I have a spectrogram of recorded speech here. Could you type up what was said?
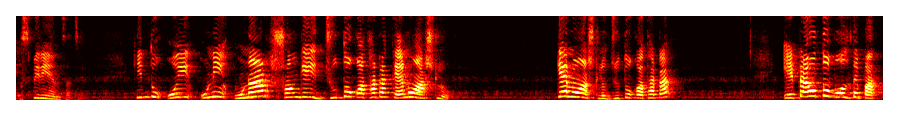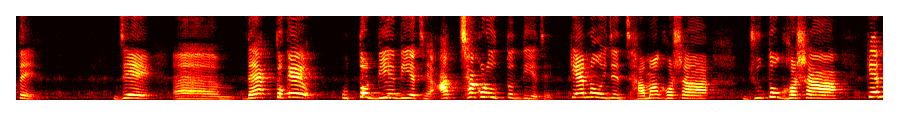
এক্সপিরিয়েন্স আছে। কিন্তু ওই উনি ওনার সঙ্গে এই জুতো কথাটা কেন আসলো? কেন আসলো জুতো কথাটা? এটাও তো বলতে পারতে যে দেখ তোকে উত্তর দিয়ে দিয়েছে আচ্ছা করে উত্তর দিয়েছে। কেন ওই যে ঝামা ঘষা, জুতো ঘষা, কেন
